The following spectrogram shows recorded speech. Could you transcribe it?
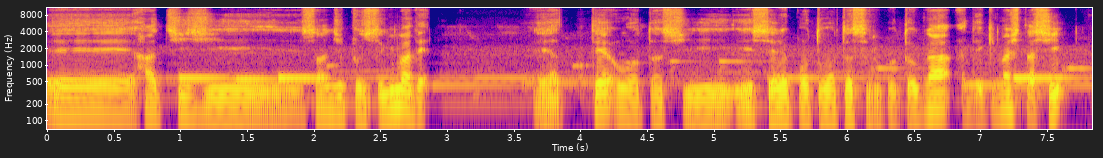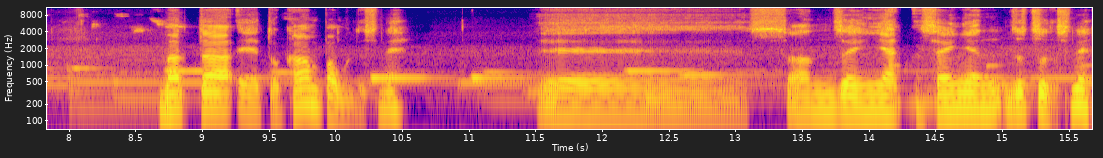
えー、8時30分過ぎまでやってお渡し、セレポートをお渡しすることができましたし、また、えっ、ー、と、カンパもですね、えー、3000円、1000円ずつですね、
